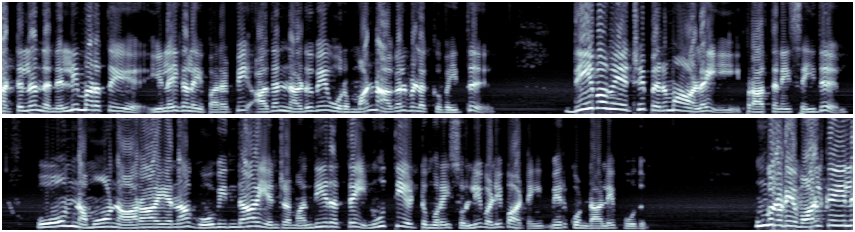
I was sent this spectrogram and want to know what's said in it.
தட்டுல இந்த நெல்லி மரத்து இலைகளை பரப்பி அதன் நடுவே ஒரு மண் அகல் விளக்கு வைத்து தீபமேற்றி பெருமாளை பிரார்த்தனை செய்து ஓம் நமோ நாராயணா கோவிந்தா என்ற மந்திரத்தை நூத்தி எட்டு முறை சொல்லி வழிபாட்டை மேற்கொண்டாலே போதும். உங்களுடைய வாழ்க்கையில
